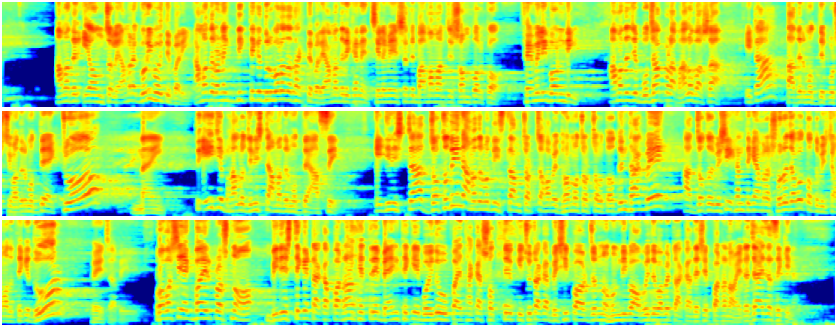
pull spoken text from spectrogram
আমাদের এই অঞ্চলে, আমরা গরিব হইতে পারি, আমাদের অনেক দিক থেকে দুর্বলতা থাকতে পারে। আমাদের এখানে ছেলে মেয়ের সাথে বাবা মার যে সম্পর্ক ফ্যামিলি বন্ডিং আমাদের যে বোঝাপড়া, ভালোবাসা, এটা তাদের মধ্যে, পশ্চিমাদের মধ্যে একটুও নাই। তো এই যে ভালো জিনিসটা আমাদের মধ্যে আছে এই জিনিসটা যতদিন আমাদের মধ্যে ইসলাম চর্চা হবে, ধর্ম চর্চা হবে, ততদিন থাকবে। আর যত বেশি এখান থেকে আমরা সরে যাব, তত বেশি আমাদের থেকে দূর হয়ে যাবে। প্রবাসী এক ভাইয়ের প্রশ্ন, বিদেশ থেকে টাকা পাঠানোর ক্ষেত্রে ব্যাংক থেকে বৈধ উপায় থাকা সত্ত্বেও কিছু টাকা বেশি পাওয়ার জন্য হুন্ডি বা অবৈধভাবে টাকা দেশে পাঠানো হয়, এটা জায়জ আছে কিনা?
